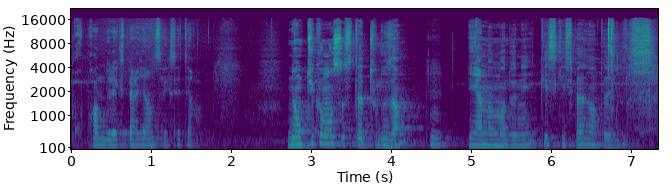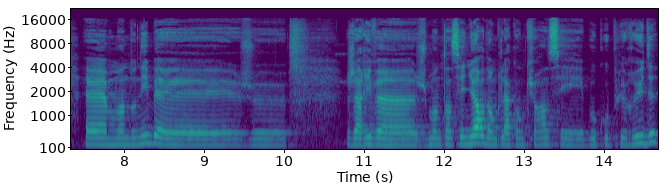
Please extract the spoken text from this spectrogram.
pour prendre de l'expérience, etc. Donc tu commences au stade toulousain. Mm. Et à un moment donné, qu'est-ce qui se passe dans ta vie? À un moment donné, ben, je, j'arrive, je monte en senior, donc la concurrence est beaucoup plus rude.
